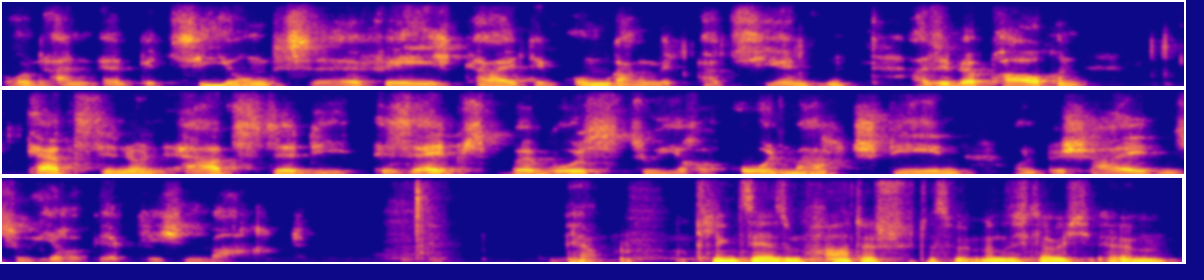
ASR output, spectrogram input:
und an äh, Beziehungsfähigkeit im Umgang mit Patienten. Also wir brauchen Ärztinnen und Ärzte, die selbstbewusst zu ihrer Ohnmacht stehen und bescheiden zu ihrer wirklichen Macht. Ja, klingt sehr sympathisch. Das wird man sich, glaube ich, ähm,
